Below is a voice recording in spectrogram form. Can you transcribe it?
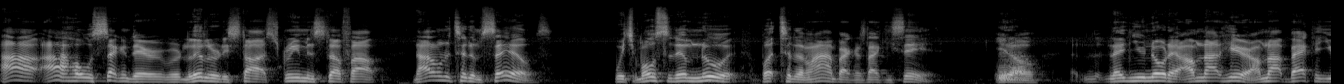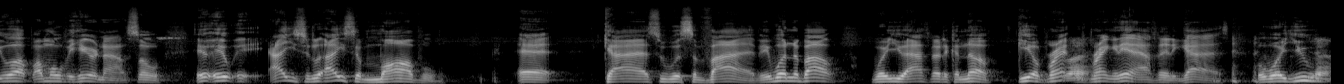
our, our whole secondary would literally start screaming stuff out, not only to themselves, which most of them knew it, but to the linebackers, like he said. You Yeah. know, letting you know that I'm not here. I'm not backing you up. I'm over here now. So it, it, it- I used to I used to marvel at guys who would survive. It wasn't about were you athletic enough. Gil Brandt was bringing in athletic guys, but were you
